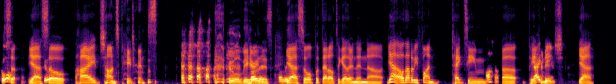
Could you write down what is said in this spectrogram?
Cool. So, yeah. Do so hi, John's patrons. who will be hearing it. this? Yeah. So we'll put that all together, and then uh, yeah. Oh, that'll be fun. Tag team Awesome. uh, team. patronage. Yeah.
